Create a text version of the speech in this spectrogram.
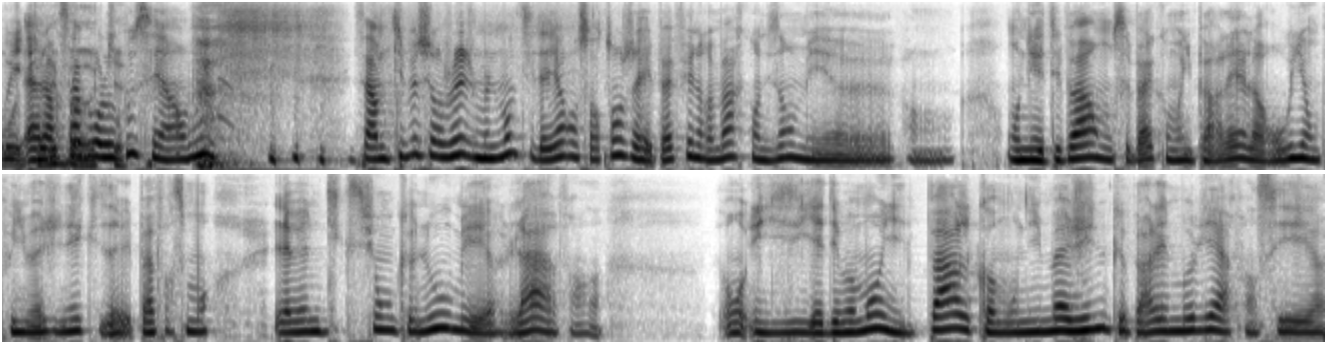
oui, alors ça pour le coup, c'est un peu, c'est un petit peu surjoué. Je me demande si d'ailleurs en sortant, j'avais pas fait une remarque en disant mais euh, on n'y était pas, on sait pas comment ils parlaient. Alors oui, on peut imaginer qu'ils avaient pas forcément la même diction que nous, mais là, enfin, on- il y a des moments où ils parlent comme on imagine que parlait Molière. Enfin, c'est euh,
